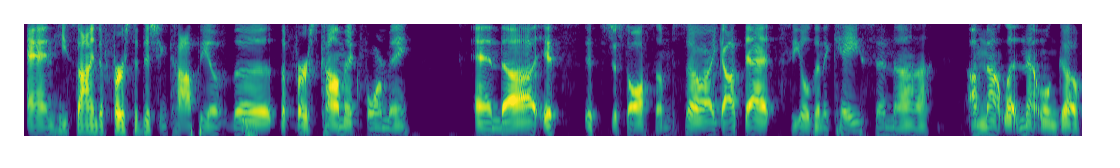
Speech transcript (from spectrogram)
and he signed a first edition copy of the the first comic for me. And uh, it's it's just awesome. So i got that sealed in a case and uh, i'm not letting that one go.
